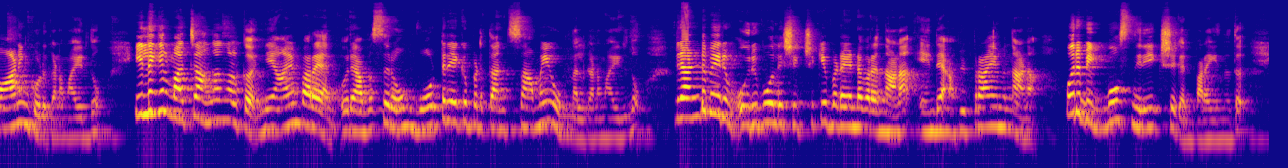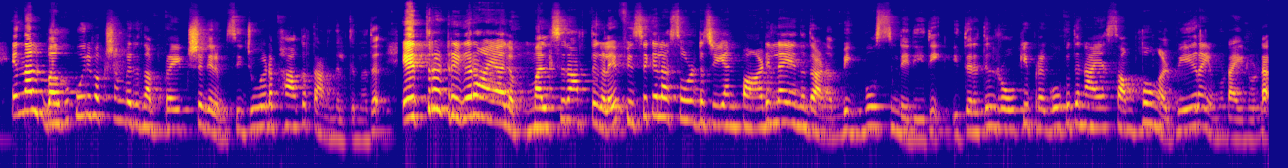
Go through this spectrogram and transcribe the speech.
വാണിംഗ് കൊടുക്കണമായിരുന്നു. ഇല്ലെങ്കിൽ മറ്റ് അംഗങ്ങൾക്ക് ന്യായം പറയാൻ ഒരു അവസരവും വോട്ട് രേഖപ്പെടുത്താൻ സമയവും നൽകണമായിരുന്നു. രണ്ടുപേരും ഒരുപോലെ ശിക്ഷിക്കപ്പെടേണ്ടവർ എന്നാണ് എന്റെ അഭിപ്രായമെന്നാണ് ഒരു ബിഗ് ബോസ് നിരീക്ഷകൻ പറയുന്നത്. എന്നാൽ ബഹുഭൂരിപക്ഷം വരുന്ന പ്രേക്ഷകരും സിജോയുടെ ഭാഗത്താണ് നിൽക്കുന്നത്. എത്ര ട്രിഗർ ആയാലും മത്സരാർത്ഥികളെ ഫിസിക്കൽ അസോൾട്ട് ചെയ്യാൻ പാടില്ല എന്നതാണ് ബിഗ് ബോസിന്റെ രീതി. ഇത്തരത്തിൽ റോക്കി പ്രകോപിതനായ സംഭവങ്ങൾ വേറെയും ഉണ്ടായിട്ടുണ്ട്.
